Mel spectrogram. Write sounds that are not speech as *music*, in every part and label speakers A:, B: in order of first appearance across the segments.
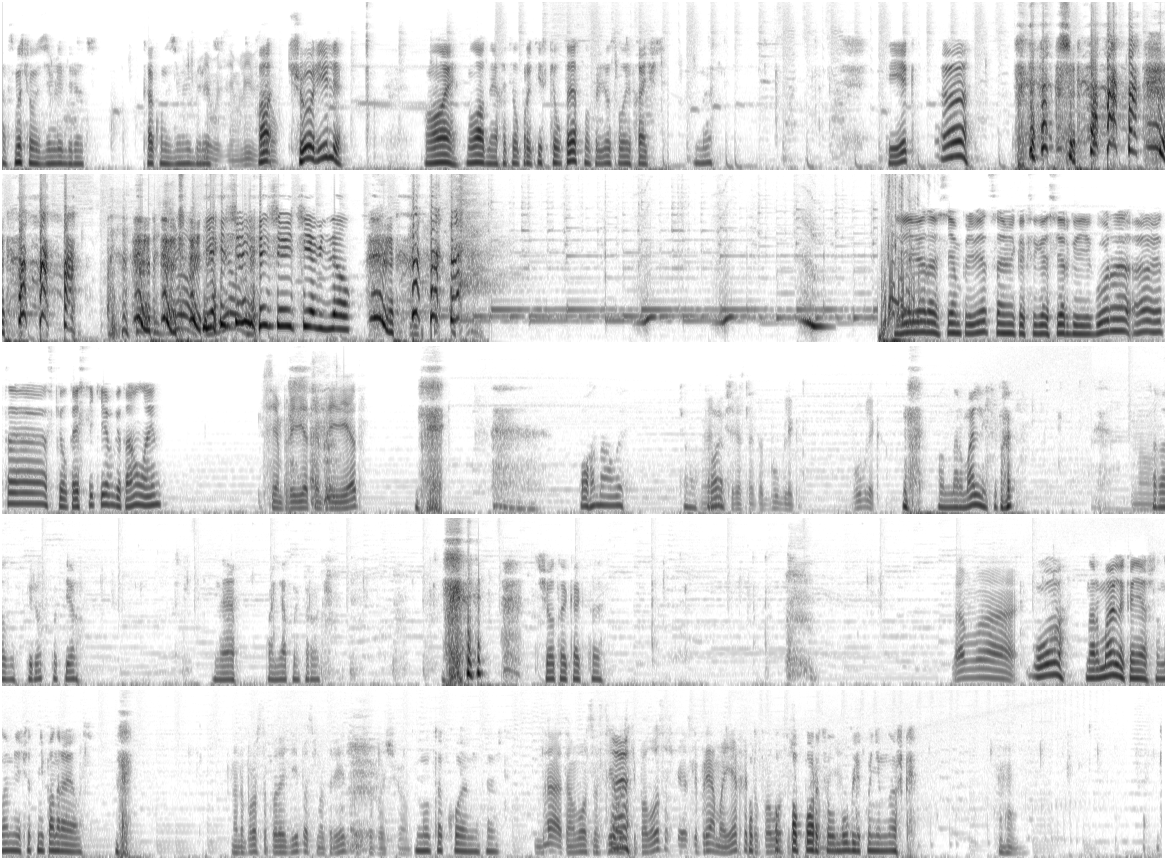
A: А в смысле он с земли берется? Как он с земли берется?
B: его с земли
A: А,
B: взял.
A: чё, рили? Ой, ну ладно, я хотел пройти скилл-тест, но придется лайфхачить. Да. Так. А! *laughs* *laughs* Я еще, я еще и чек взял. *laughs* Ребята, всем привет, с вами как всегда Серго и Егора, а это скилл-тестики в GTA Online.
B: Всем привет, всем привет.
A: Погнали. Че,
B: Мне
A: настроишь?
B: Интересно, это бублик. Бублик? *laughs*
A: Он нормальный, типа,
B: Ну,
A: сразу вперед попер. Не, понятно, короче. *laughs* Че-то как-то...
B: Давай.
A: О, нормально, конечно, но мне что-то не понравилось.
B: Надо просто подойти, посмотреть, что почем.
A: Ну, такое, мне кажется.
B: Да, там вот со стрелочки полосочка. Если прямо ехать, то
A: Поп-
B: полосочка.
A: Попортил бублику немножко.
